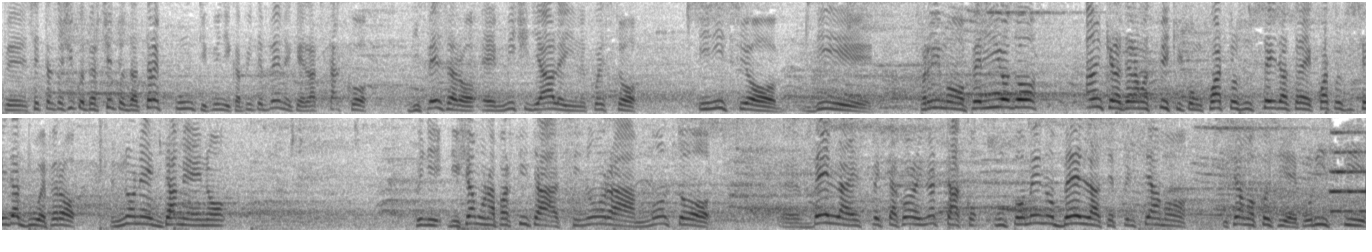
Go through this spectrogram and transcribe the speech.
75% da tre punti, quindi capite bene che l'attacco di Pesaro è micidiale in questo inizio di primo periodo. Anche la Teramo Spicchi con 4 su 6 da 3, 4 su 6 da 2, però non è da meno. Quindi diciamo una partita sinora molto eh, bella e spettacolare in attacco, un po' meno bella se pensiamo diciamo così ai puristi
